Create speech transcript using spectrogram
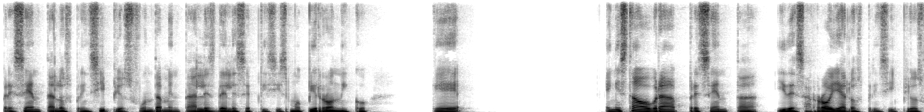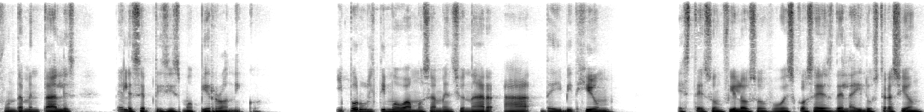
presenta los principios fundamentales del escepticismo pirrónico que en esta obra presenta y desarrolla los principios fundamentales del escepticismo pirrónico. Y por último vamos a mencionar a David Hume. Este es un filósofo escocés de la Ilustración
